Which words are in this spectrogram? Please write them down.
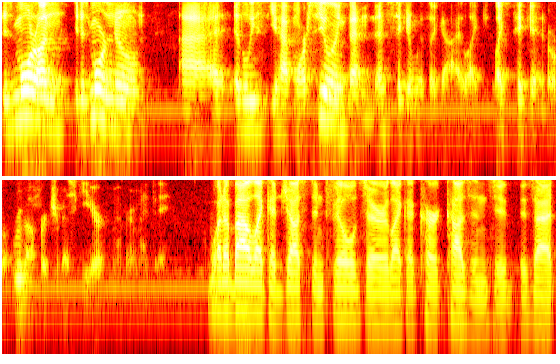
is more un it is more known. Uh, at least you have more ceiling than, than sticking with a guy like like Pickett or Rudolph or Trubisky or whoever it might be. What about like a Justin Fields or like a Kirk Cousins? Is that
